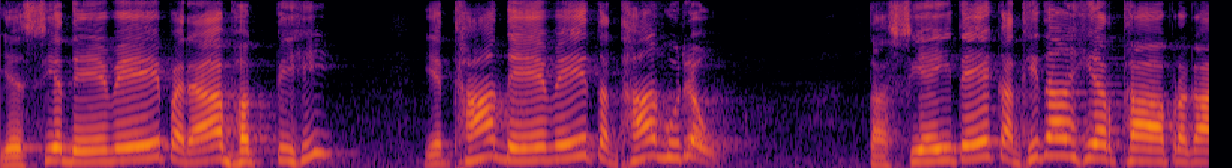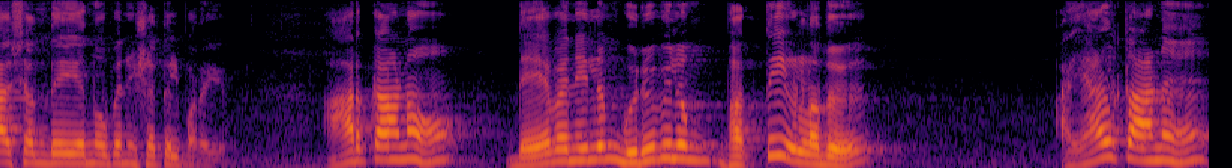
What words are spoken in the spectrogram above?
യസ്യ ദേവേ പരാഭക്തി യഥാ ദേവേ തഥാ ഗുരൗ. തസ്യൈതേ കഥിതാഹ്യർത്ഥ പ്രകാശന്തേ എന്ന് ഉപനിഷത്തിൽ പറയും. ആർക്കാണോ ദേവനിലും ഗുരുവിലും ഭക്തിയുള്ളത് അയാൾക്കാണ്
